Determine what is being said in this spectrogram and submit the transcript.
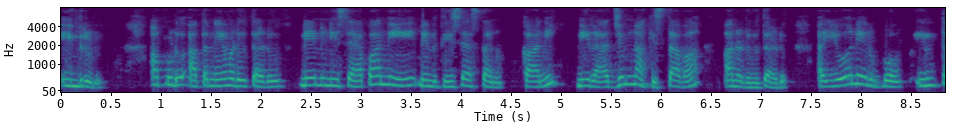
ఇంద్రుడు. అప్పుడు అతను ఏమడుగుతాడు నేను నీ శాపాన్ని నేను తీసేస్తాను కానీ నీ రాజ్యం నాకు ఇస్తావా అని అడుగుతాడు. అయ్యో నేను ఇంత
